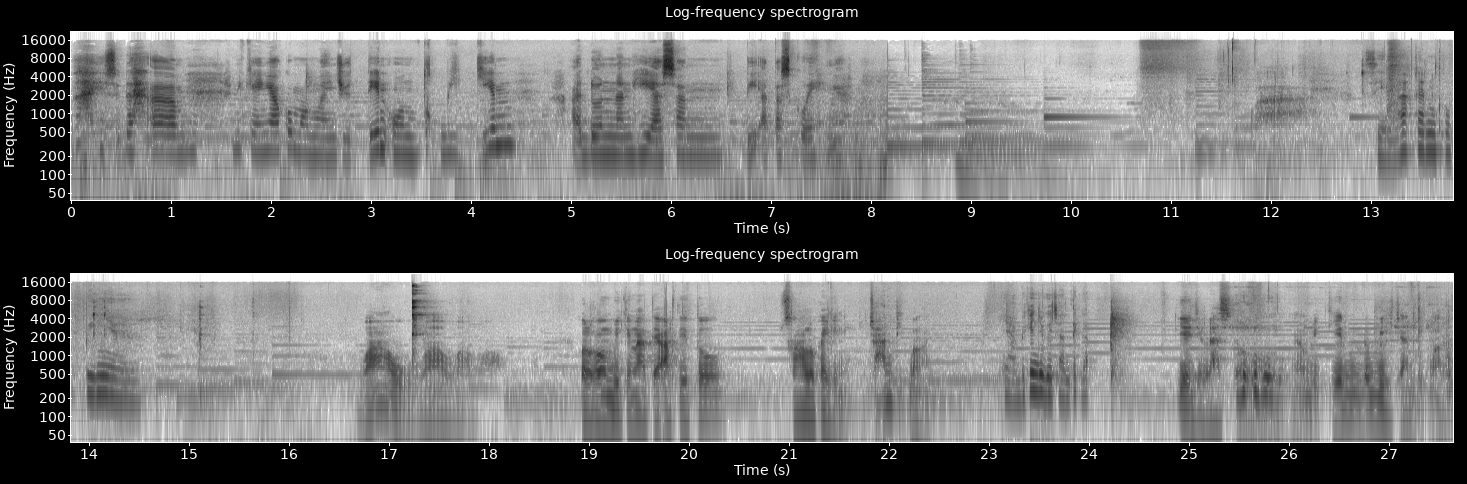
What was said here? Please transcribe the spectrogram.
Ah, ya sudah, em, ini kayaknya aku mau ngelanjutin untuk bikin adonan hiasan di atas kuenya. Silakan kopinya. Wow, wow, wow, wow. Kalau kamu bikin latte art itu selalu kayak gini, cantik banget. Ya, bikin juga cantik gak? Ya jelas dong, yang bikin lebih cantik malah.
